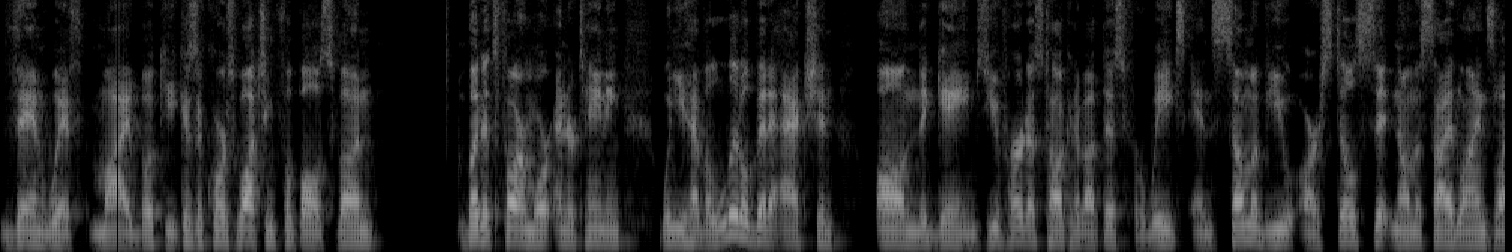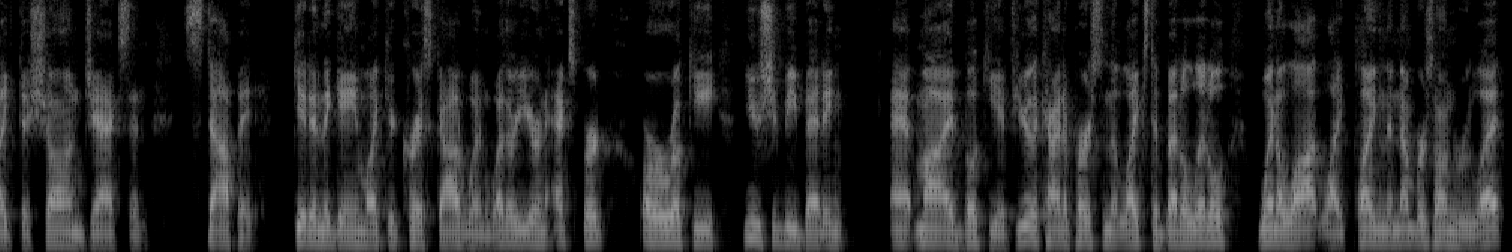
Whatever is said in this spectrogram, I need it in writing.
than with my bookie. Because, of course, watching football is fun but it's far more entertaining when you have a little bit of action on the games. You've heard us talking about this for weeks, and some of you are still sitting on the sidelines like DeSean Jackson. Stop it. Get in the game like you're Chris Godwin. Whether you're an expert or a rookie, you should be betting at my bookie. If you're the kind of person that likes to bet a little, win a lot, like playing the numbers on roulette,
